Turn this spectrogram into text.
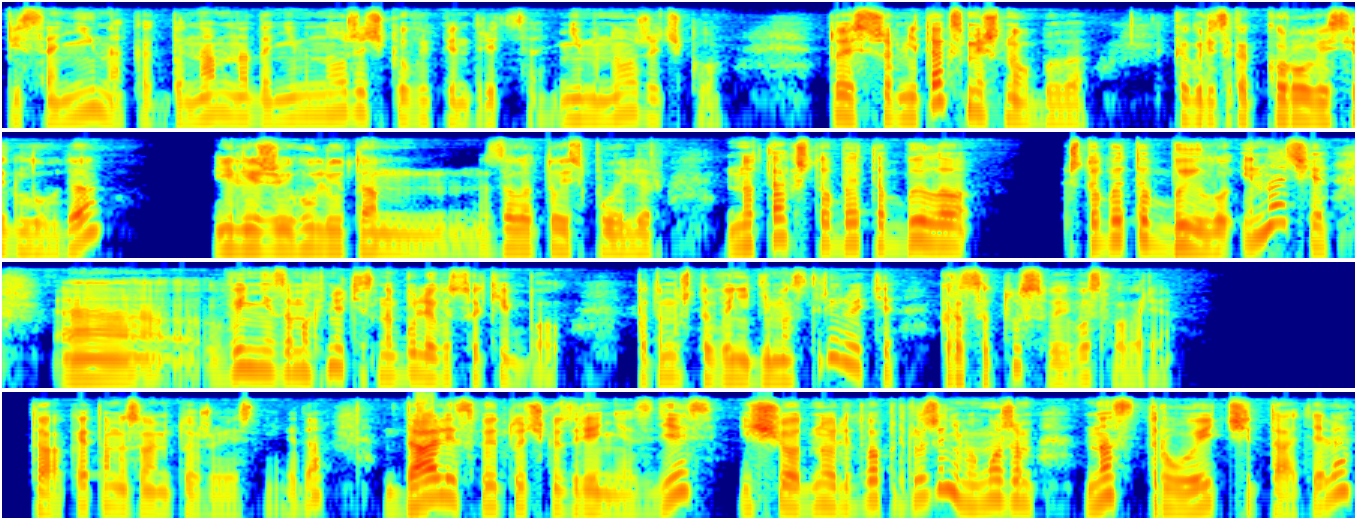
писанина, как бы нам надо немножечко выпендриться, немножечко. То есть, чтобы не так смешно было, как говорится, как коровье седло, да? Или Жигулю там золотой спойлер. Но так, чтобы это было чтобы это было. Иначе э, вы не замахнетесь на более высокий балл, потому что вы не демонстрируете красоту своего словаря. Так, это мы с вами тоже уяснили, да? Дали свою точку зрения. Здесь еще одно или два предложения мы можем настроить читателя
